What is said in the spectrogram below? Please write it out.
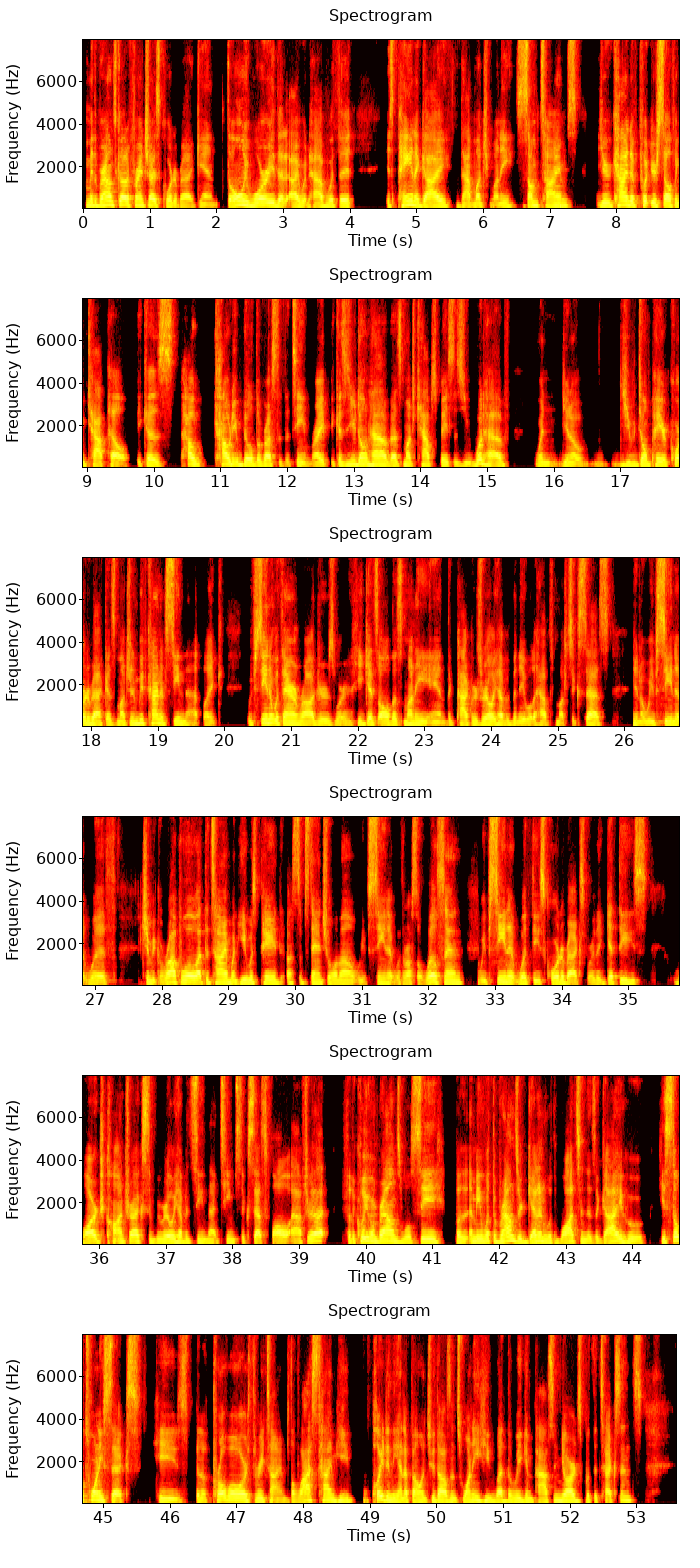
I mean the browns got a franchise quarterback and the only worry that i would have with it is paying a guy that much money. Sometimes you kind of put yourself in cap hell because how how do you build the rest of the team right? Because you don't have as much cap space as you would have when you know you don't pay your quarterback as much and we've kind of seen that like we've seen it with Aaron Rodgers where he gets all this money and the Packers really haven't been able to have much success you know we've seen it with Jimmy Garoppolo at the time when he was paid a substantial amount we've seen it with Russell Wilson we've seen it with these quarterbacks where they get these large contracts, and we really haven't seen that team success fall after that. For the Cleveland Browns, we'll see. But I mean, what the Browns are getting with Watson is a guy who he's still 26. He's been a Pro Bowler three times. The last time he played in the NFL in 2020, he led the league in passing yards with the Texans.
